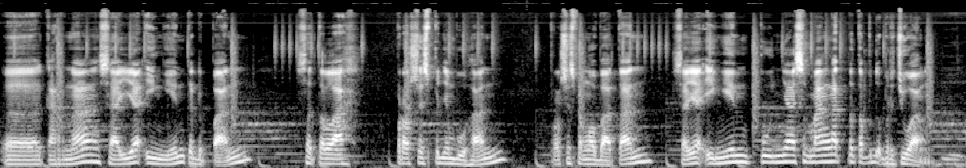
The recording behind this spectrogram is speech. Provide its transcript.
Eh, karena saya ingin ke depan setelah proses penyembuhan, proses pengobatan, saya ingin punya semangat tetap untuk berjuang. Hmm.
